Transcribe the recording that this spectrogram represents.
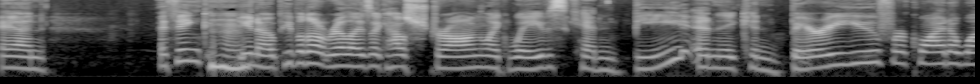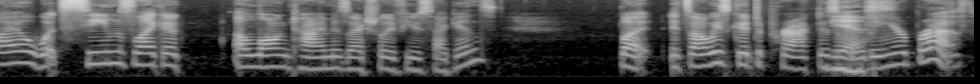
And I think, Mhm. you know, people don't realize like how strong like waves can be and they can bury you for quite a while. What seems like a, a long time is actually a few seconds. But it's always good to practice Yes. holding your breath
